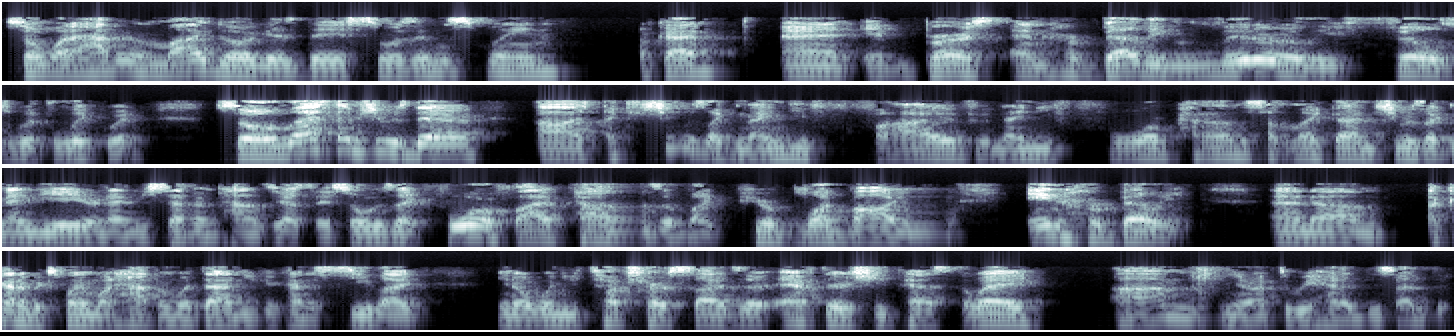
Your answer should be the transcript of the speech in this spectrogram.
So what happened with my dog is they was in the spleen, okay, and it burst and her belly literally fills with liquid. So last time she was there, uh, I think she was like 95, 94 pounds, something like that. And she was like 98 or 97 pounds yesterday. So it was like four or five pounds of like pure blood volume in her belly. And, um, I kind of explained what happened with that. And you can kind of see like, you know, when you touch her sides there after she passed away, um, you know, after we had decided that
